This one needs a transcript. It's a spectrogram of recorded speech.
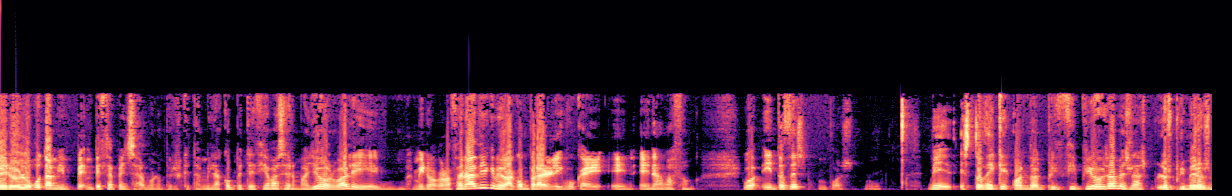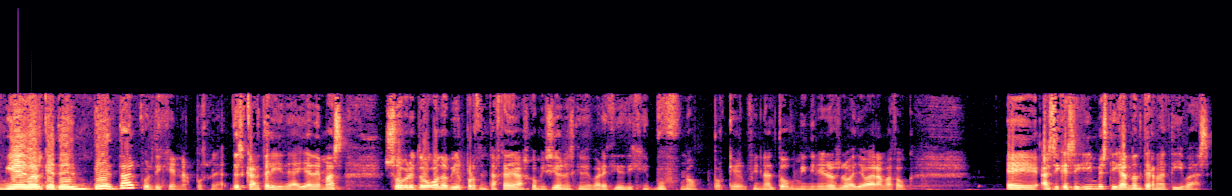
pero luego también empecé a pensar, bueno, pero es que también la competencia va a ser mayor, ¿vale? a mí no me conoce nadie que me va a comprar el ebook en, Amazon. y entonces, pues, esto de que cuando al principio, ¿sabes? los primeros miedos que te tal, pues dije, nah, pues descarte la idea. Y además, sobre todo cuando vi el porcentaje de las comisiones que me pareció, dije, buf, no, porque al final todo mi dinero se lo va a llevar a Amazon. Eh, así que seguí investigando alternativas.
